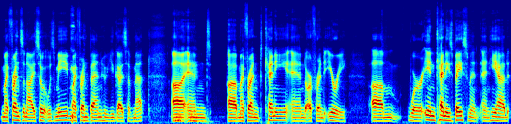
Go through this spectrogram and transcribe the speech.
my friends and I, so it was me, my friend Ben who you guys have met, uh, and uh, my friend Kenny and our friend Erie um, were in Kenny's basement and he had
